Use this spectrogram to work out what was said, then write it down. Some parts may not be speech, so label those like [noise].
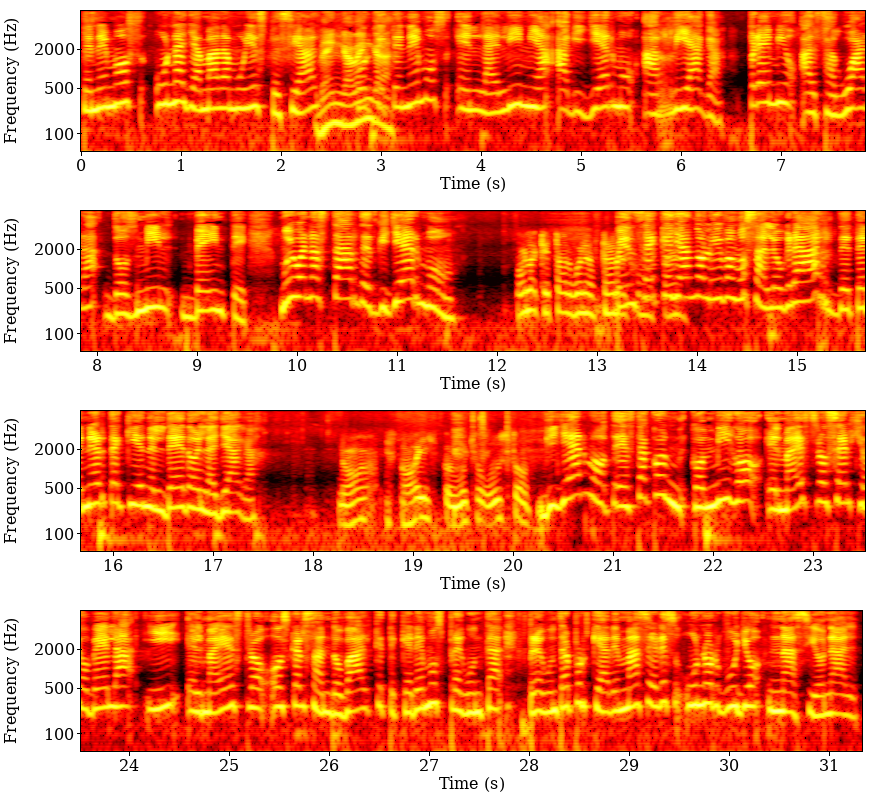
Tenemos una llamada muy especial. Venga, venga. Porque tenemos en la línea a Guillermo Arriaga, Premio Alfaguara 2020. Muy buenas tardes, Guillermo. Hola, ¿qué tal? Buenas tardes. Pensé que ya no lo íbamos a lograr de tenerte aquí en el dedo en la llaga. No, estoy con mucho gusto. Guillermo, está con, conmigo el maestro Sergio Vela y el maestro Oscar Sandoval, que te queremos preguntar, preguntar porque además eres un orgullo nacional.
